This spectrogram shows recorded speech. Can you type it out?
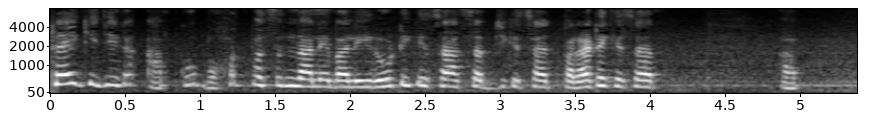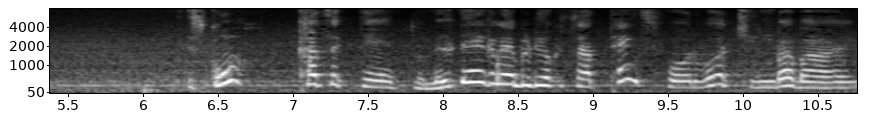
ट्राई कीजिएगा। आपको बहुत पसंद आने वाली रोटी के साथ, सब्ज़ी के साथ, पराठे के साथ, आप इसको खा सकते हैं। तो मिलते हैं अगले वीडियो के साथ। Thanks for watching bye bye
